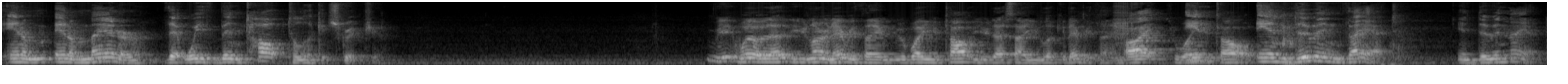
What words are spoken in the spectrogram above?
in a in a manner that we've been taught to look at Scripture. Well, that, you learn everything the way you taught you. That's how you look at everything. All right, the way in, you taught. in doing that, in doing that,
